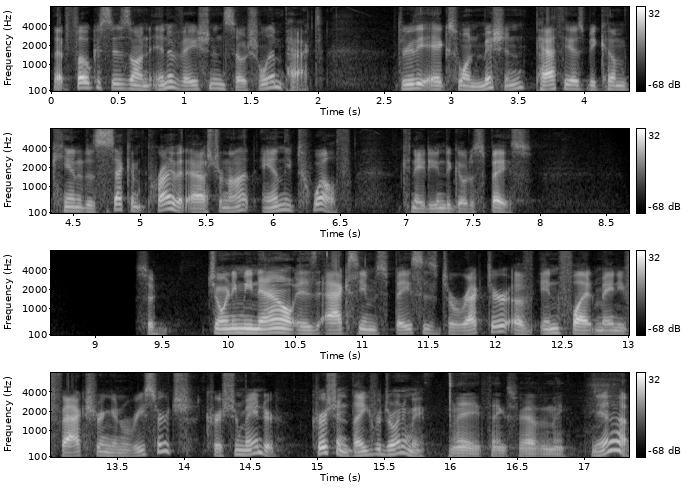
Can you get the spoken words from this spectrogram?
that focuses on innovation and social impact. Through the AX-1 mission, Pathy has become Canada's second private astronaut and the 12th Canadian to go to space. So joining me now is Axiom Space's Director of In-Flight Manufacturing and Research, Christian Maender. Christian, thank you for joining me. Hey, thanks for having me. Yeah,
